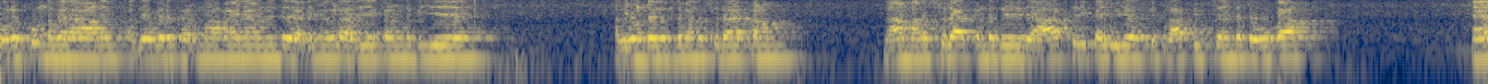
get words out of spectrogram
ഉറക്കുന്നവനാണ്. അതേപോലെ കർമാമയനാണ് നിന്റെ അടിമകളെ അറിയിക്കണം നബിയെ. അതുകൊണ്ട് എന്ത് മനസ്സിലാക്കണം? നാം മനസ്സിലാക്കേണ്ടത് രാത്രി കൈ ഉയർത്തി പ്രാർത്ഥിച്ചതിന്റെ തോപ. ഏ?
